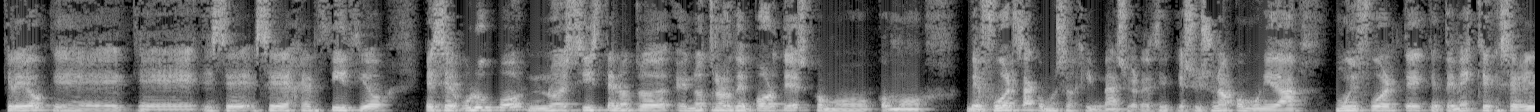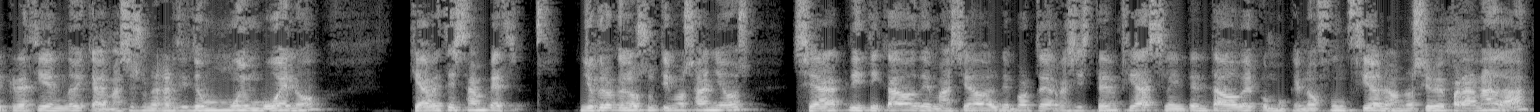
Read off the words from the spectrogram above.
creo que, ese, ese, ejercicio, ese grupo no existe en, otro, en otros deportes como, como de fuerza, como es el gimnasio. Es decir, que sois una comunidad muy fuerte, que tenéis que seguir creciendo y que además es un ejercicio muy bueno, que a veces han, yo creo que en los últimos años se ha criticado demasiado el deporte de resistencia, se le ha intentado ver como que no funciona o no sirve para nada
